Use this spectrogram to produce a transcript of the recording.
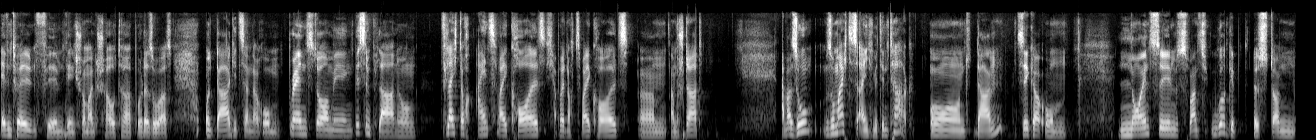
eventuell einen Film, den ich schon mal geschaut habe oder sowas. Und da geht es dann darum, Brainstorming, bisschen Planung, vielleicht auch ein, zwei Calls. Ich habe heute noch zwei Calls ähm, am Start. Aber so, so mache ich das eigentlich mit dem Tag. Und dann, circa um 19 bis 20 Uhr, gibt es dann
